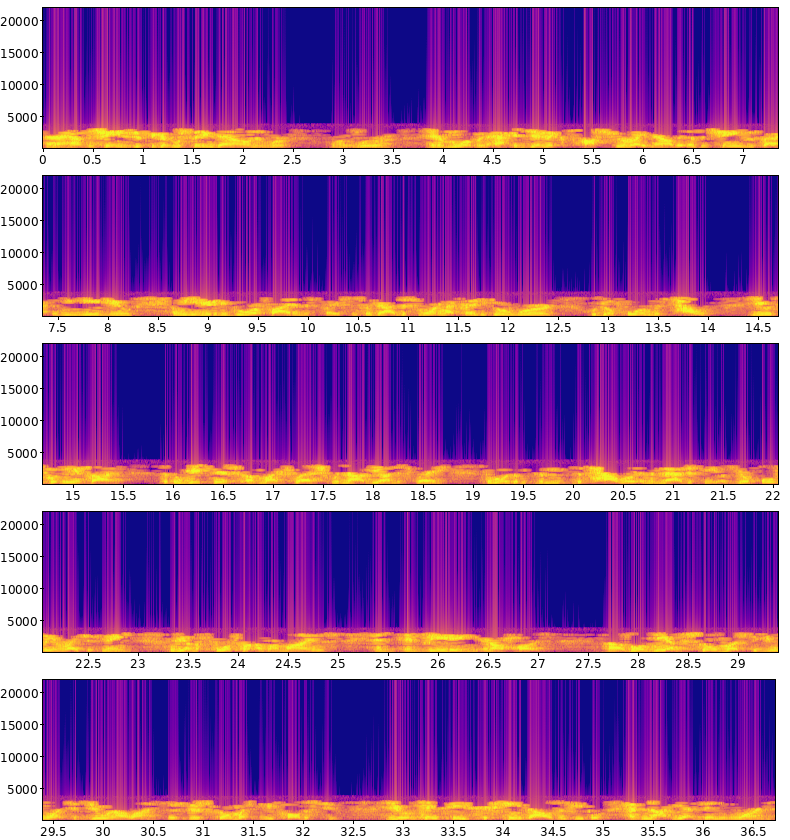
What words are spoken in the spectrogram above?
And that hasn't changed just because we're sitting down and we're, we're, we're in a more of an academic posture right now. That doesn't change the fact that we need you and we need you to be glorified in this place. And so God, this morning I pray that your word would go forward with power. You would put me aside, that the weakness of my flesh would not be on display. So Lord, the, the, the power and the majesty of your holy and righteous name will be on the forefront of our minds and, and beating in our hearts. Uh, Lord, we have so much that you want to do in our lives. There's, there's so much that you've called us to. UMKC, 16,000 people, have not yet been won.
